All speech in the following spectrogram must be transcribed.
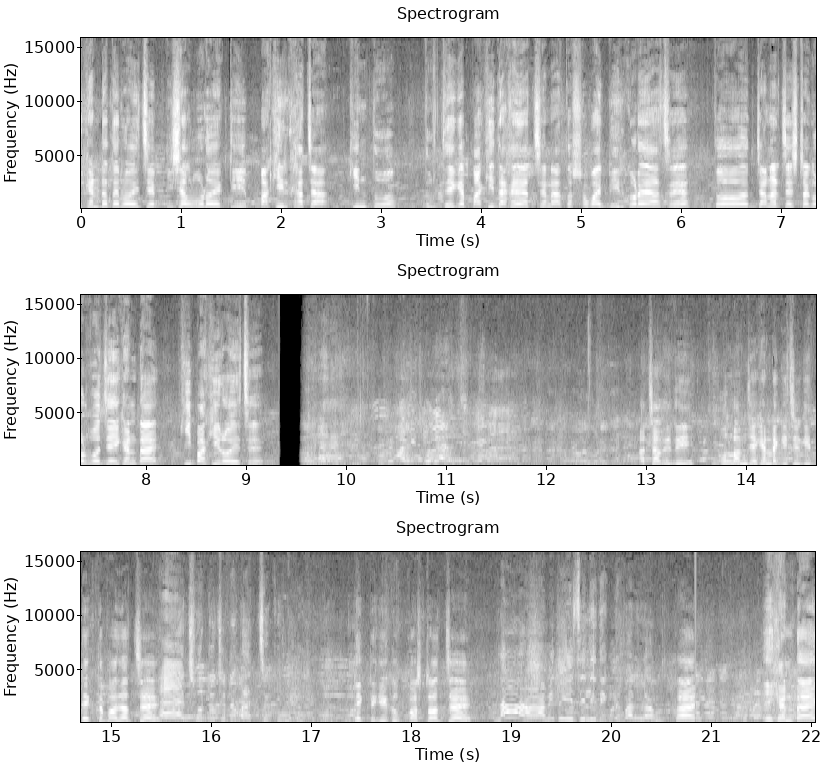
এখানটাতে রয়েছে বিশাল বড় একটি পাখির খাঁচা। কিন্তু দূর থেকে পাখি দেখা যাচ্ছে না তো সবাই ভিড় করে আছে। তো জানার চেষ্টা করব যে এখানটায় কি পাখি রয়েছে। আচ্ছা দিদি বললাম যে এখানটা কিছু কি দেখতে পাওয়া যাচ্ছে? হ্যাঁ ছোট ছোট বাচ্চা কুমির দেখতে কি খুব কষ্ট হচ্ছে? না আমি তো ইজিলি দেখতে পারলাম। তাই এখানটায়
